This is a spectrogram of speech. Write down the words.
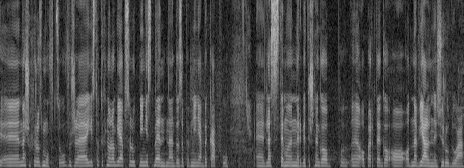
e, naszych rozmówców, że jest to technologia absolutnie niezbędna do zapewnienia backupu e, dla systemu energetycznego opartego o odnawialne źródła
